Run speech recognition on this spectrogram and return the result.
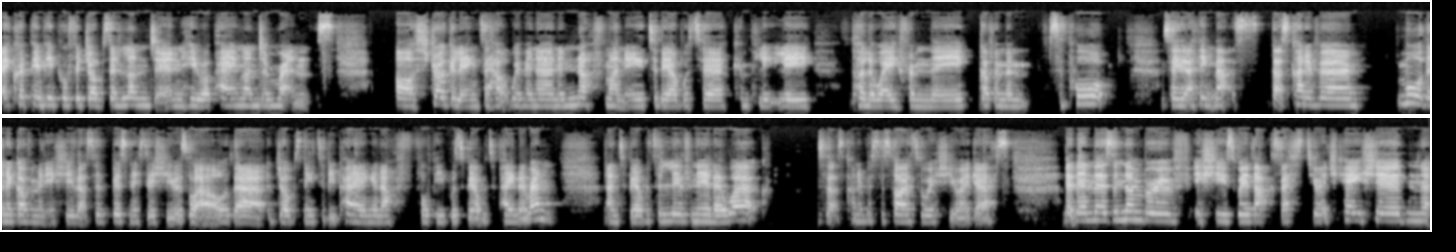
equipping people for jobs in London who are paying London rents are struggling to help women earn enough money to be able to completely pull away from the government support. So I think that's that's kind of a more than a government issue, that's a business issue as well, that jobs need to be paying enough for people to be able to pay their rent and to be able to live near their work. So that's kind of a societal issue, I guess. But then there's a number of issues with access to education. Uh,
